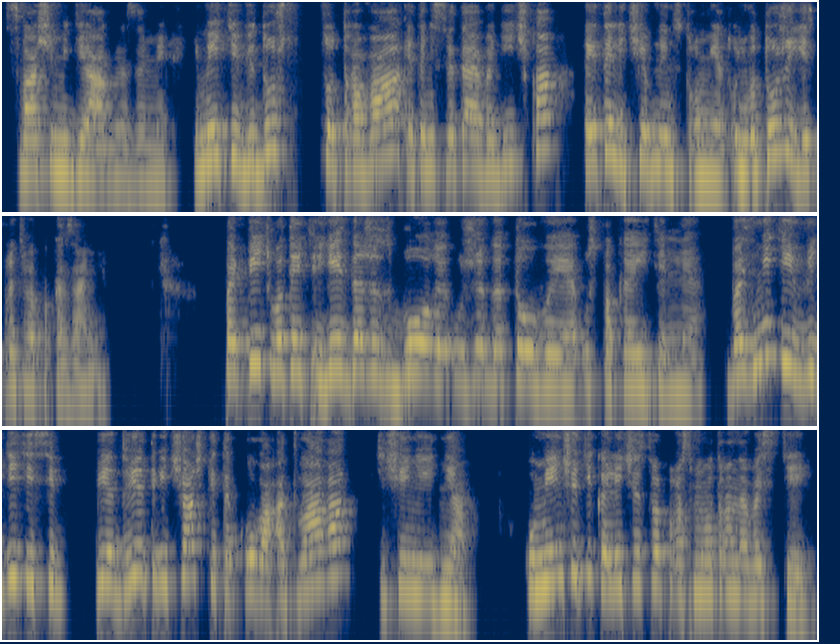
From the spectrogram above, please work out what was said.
с вашими диагнозами. Имейте в виду, что трава – это не святая водичка, это лечебный инструмент. У него тоже есть противопоказания. Попить вот эти, есть даже сборы уже готовые, успокоительные. Возьмите и введите себе 2-3 чашки такого отвара в течение дня. Уменьшите количество просмотра новостей.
